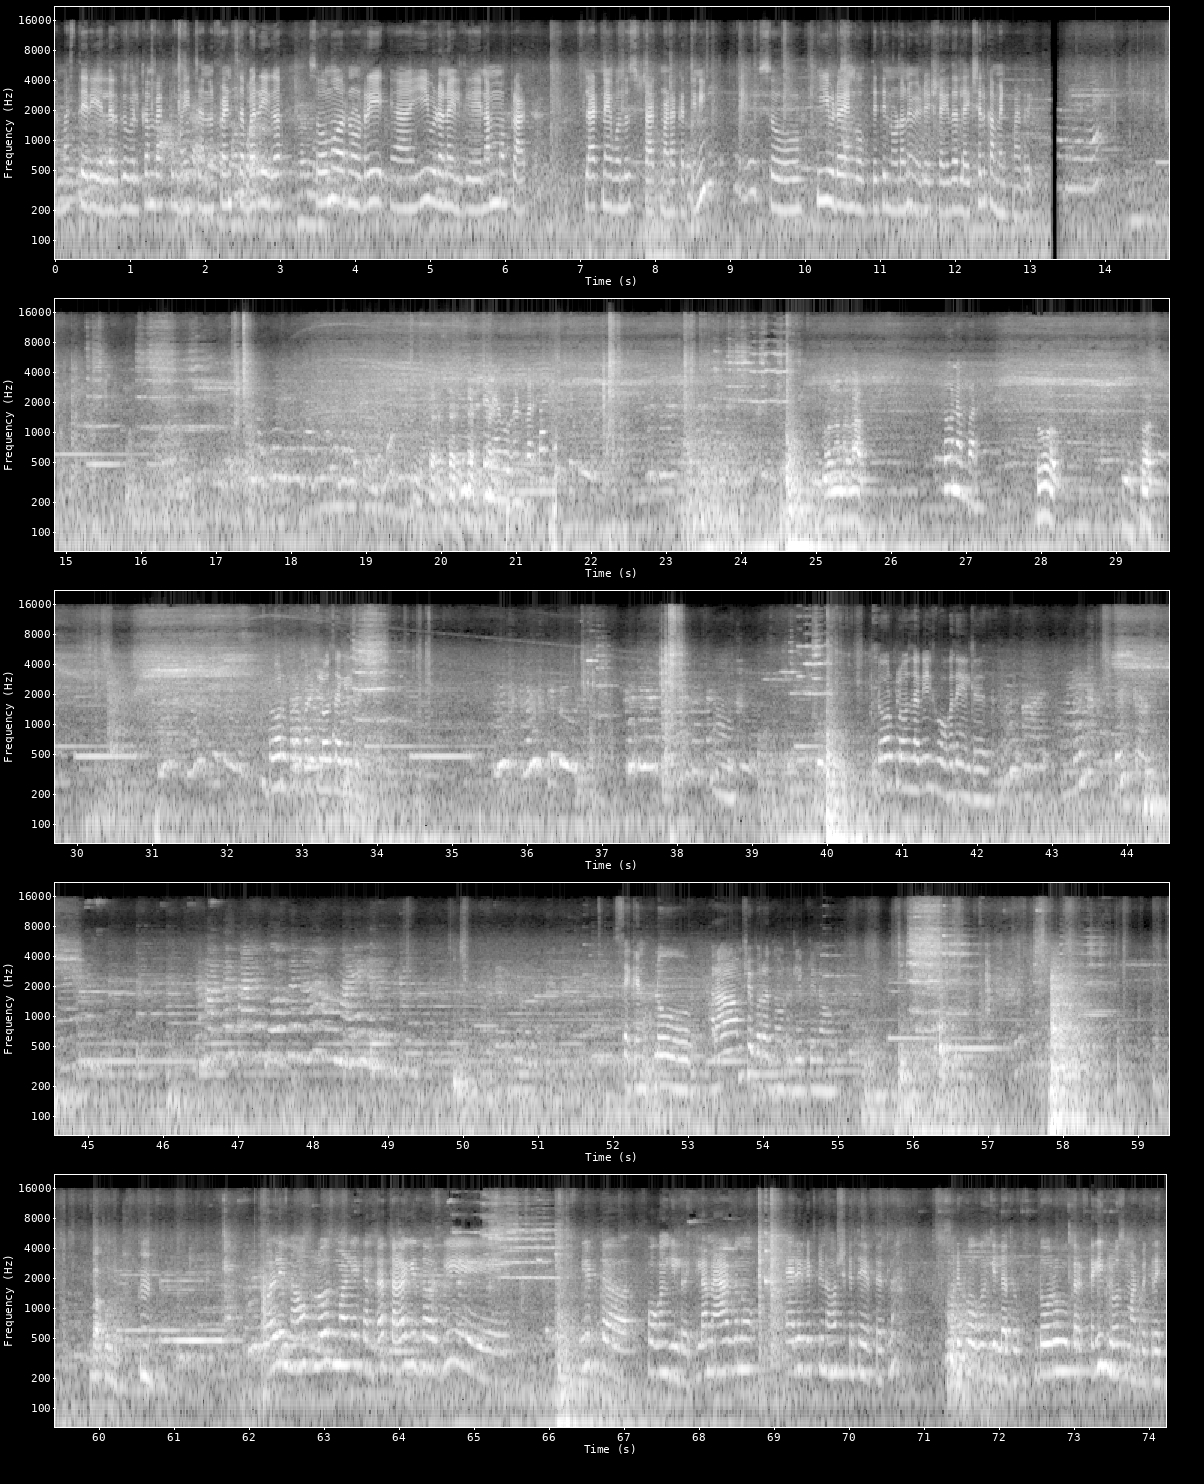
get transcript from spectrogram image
ನಮಸ್ತೆ ರೀ ಎಲ್ಲರಿಗೂ welcome back to my channel friends ಬರ್ರಿ ಈಗ ಸೋಮವಾರ ನೋಡ್ರಿ ಈ ವಿಡಿಯೋನ ಇಲ್ಲಿಗೆ ನಮ್ಮ ಪ್ಲಾಟ್ ಫ್ಲಾಟ್ನಾಗ ಬಂದು ಸ್ಟಾರ್ಟ್ ಮಾಡಕತ್ತೀನಿ. ಸೊ ಈ ವಿಡಿಯೋ ಹೆಂಗೆ ಹೋಗ್ತೈತಿ ನೋಡೋಣ ವಿಡಿಯೋ ಇಷ್ಟ ಆಗಿದೆ ಲೈಕ್ ಶೇರ್ ಕಮೆಂಟ್ ಮಾಡಿರಿ. ಲಿಫ್ಟಿನಾಗ ಹೋಗೋಣ ಬರ್ರಿ. Two number two number two door ಬರೋಬ್ಬರಿ ಕ್ಲೋಸ್ ಆಗಿಲ್ಲ ಡೋರ್ ಕ್ಲೋಸ್ ಆಗ್ಲಿಕ್ಕೆ ಹೋಗೋದೇ ಇಲ್ರಿ ಅದು. ಸೆಕೆಂಡ್ ಫ್ಲೋರ್ ಆರಾಮ್ಸೆ ಬರೋದು ನೋಡ್ರಿ ಲಿಫ್ಟಿನ ಕ್ಲೋಸ್ ಮಾಡ್ಲಿಕ್ಕಂದ್ರೆ ತಳಗಿದ್ದವ್ರಿಗೆ ಲಿಫ್ಟ್ ಹೋಗಂಗಿಲ್ರಿ. ಇಲ್ಲ ಮ್ಯಾಗನು ಯಾರಿಗೆ ಲಿಫ್ಟಿನ ಅವಶ್ಯಕತೆ ಇರ್ತೈತಲ್ಲ ಅವ್ರಿಗೆ ಹೋಗಂಗಿಲ್ಲ ಅದು. ಡೋರು ಕರೆಕ್ಟಾಗಿ ಕ್ಲೋಸ್ ಮಾಡ್ಬೇಕ್ರಿ.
